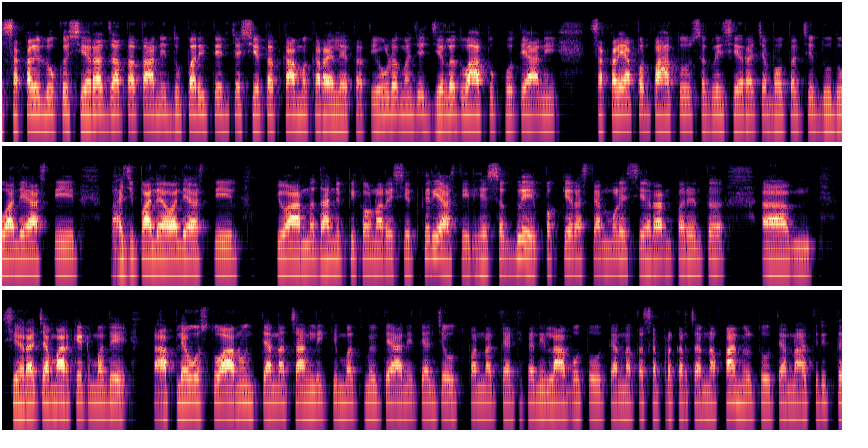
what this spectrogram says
सकाळी लोक शहरात जातात आणि दुपारी त्यांच्या शेतात कामं करायला येतात. एवढं म्हणजे जलद वाहतूक होते आणि सकाळी आपण पाहतो सगळे शहराच्या भोवतालचे दूधवाले असतील, भाजीपाल्यावाले असतील किंवा अन्नधान्य पिकवणारे शेतकरी असतील, हे सगळे पक्के रस्त्यांमुळे शहरांपर्यंत शहराच्या मार्केटमध्ये आपल्या वस्तू आणून त्यांना चांगली किंमत मिळते आणि त्यांच्या उत्पन्नात त्या ठिकाणी लाभ होतो. त्यांना तशा प्रकारचा नफा मिळतो. त्यांना अतिरिक्त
